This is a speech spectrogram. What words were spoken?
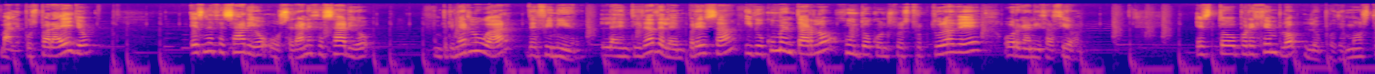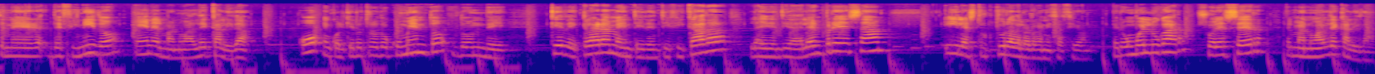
Vale, pues para ello es necesario o será necesario, en primer lugar, definir la entidad de la empresa y documentarlo junto con su estructura de organización. Esto, por ejemplo, lo podemos tener definido en el manual de calidad o en cualquier otro documento donde quede claramente identificada la identidad de la empresa, y la estructura de la organización, pero un buen lugar suele ser el manual de calidad.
